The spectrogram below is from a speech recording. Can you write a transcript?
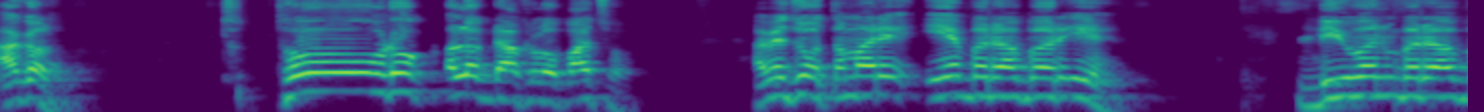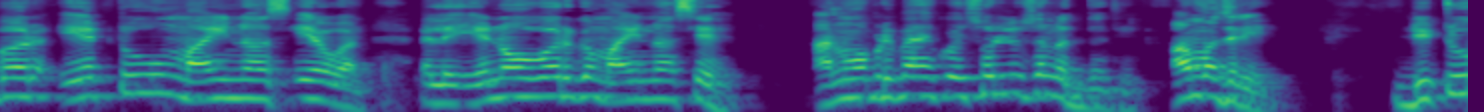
આગળ. થોડોક અલગ દાખલો પાછો. હવે જો તમારે એ બરાબર એ ડી વન બરાબર a two minus a one એટલે એનો વર્ગ માઇનસ એ આનું આપણી પાસે કોઈ સોલ્યુશન જ નથી. આમ જ રહી. ડી ટુ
